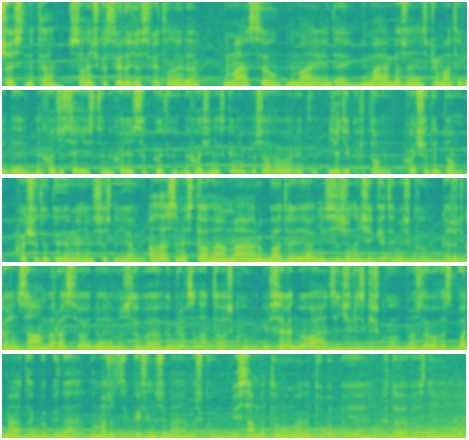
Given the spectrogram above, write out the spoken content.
щось не те. Сонечко світить, а світло не йде. Немає сил, немає ідей, немає бажання сприймати людей. Не хочеться їсти, не хочеться пити, не хочу ні з ким ні про що говорити. Я тільки втому, хочу додому, хочу туди, де мені все знайомо. Але замість того я маю роботу, я в ній сижу на чекіти мішку. Кажуть, кожен сам бере свою долю, можливо, я вибрав занадто важку. І все відбувається через кишку. Можливо, Господь мене так покидає, а може це кисень же має мишку. І саме тому мене тупо пає, хто його знає.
